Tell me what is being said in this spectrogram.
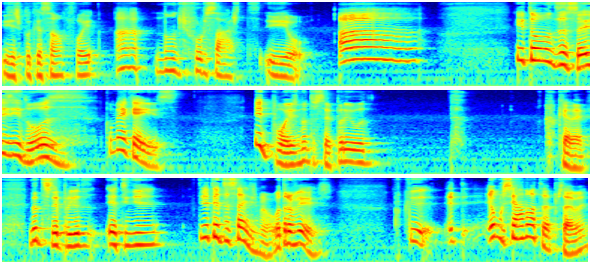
E a explicação foi: Ah, não te esforçaste. E eu: Ah, então 16 e 12. Como é que é isso? E depois, no terceiro período. Caralho. No terceiro período eu tinha. Tinha até 16, meu. Outra vez. Porque eu merecia a nota, percebem?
